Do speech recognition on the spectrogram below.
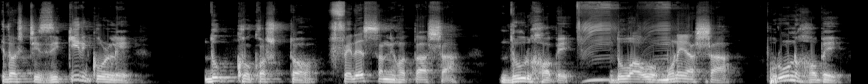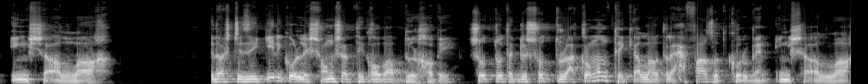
এ দশটি জিকির করলে দুঃখ, কষ্ট ফেরেসানি হতাশা দূর হবে। দোয়া ও মনে আশা পূরণ হবে ইনশা আল্লাহ এ দশটি জিকির করলে সংসার থেকে অভাব দূর হবে। শত্রু থাকলে শত্রুর আক্রমণ থেকে আল্লাহ তালা হেফাজত করবেন ইনশা আল্লাহ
